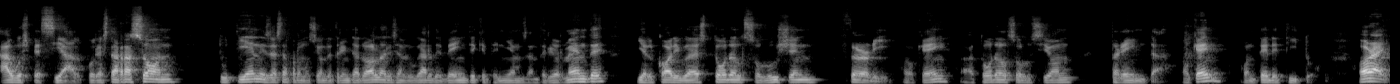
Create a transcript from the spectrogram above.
algo especial. Por esta razón, tú tienes esta promoción de 30 dólares en lugar de 20 que teníamos anteriormente y el código es Total Solution 30, ¿ok? Uh, Total Solución 30, ¿ok? Con T de Tito. All right.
